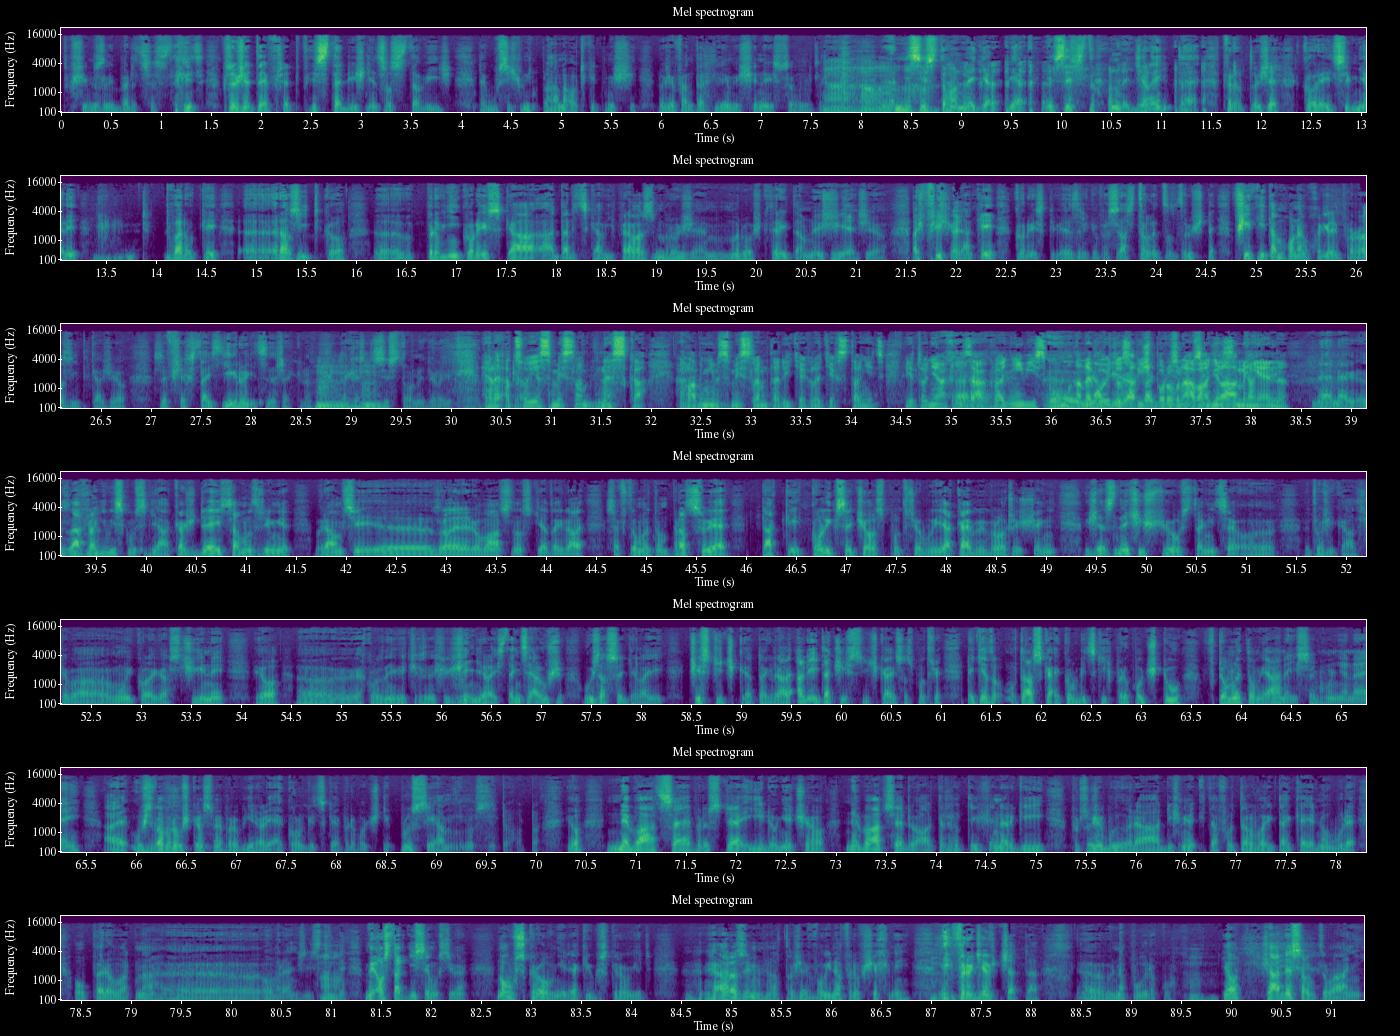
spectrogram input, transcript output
tuším z Liberce, protože to je předpis, tady, když něco stavíš, tak musíš mít plán na odchyt myší. No, že fantazie myši nejsou. No, tak aha, nic, si z toho neděl, nic si z toho nedělejte, protože Korejci měli dva roky eh, razítko. Eh, první korejská antarktická výprava s mrožem, mrož, který tam nežije, že jo. Až přišel nějaký korejský věc, říkal, prostě vás tohle to zrušte. Všichni tam honem chodili pro razítka, že jo. Ze všech stanic nikdo nic neřekl. Hmm, Takže hmm. si z toho nedělejte. Hele, a co je smyslem dneska, hlavním smyslem tady těchto těch stanic? Je to nějaký uh, základní výzkum, uh, anebo je to spíš porovnávání změn? Každý. Ne, ne, základní uh-huh. výzkum se dělá každý, samozřejmě v rámci uh, zelené domácnosti a tak dále se v tomhle tom pracuje taky, kolik se čeho spotřebuje, jaké by bylo řešení, že znečišťují stanice, eh, to říká třeba můj kolega z Číny, jo, eh, jako největší znečištění dělají stanice, ale už, už zase dělají čističky a tak dále. Ale i ta čistička je co spotřebuje. Teď je to otázka ekologických propočtů. V tomhle tom já nejsem honěný, ale už s Vavrouškem jsme probírali ekologické propočty, plusy a mínusy tohoto. Jo. Nebát se prostě jít do něčeho, nebát se do alternativních energií, protože budu rád, když mě i ta fotelba i také jednou bude operovat na eh, e, obranžnictví. My ostatní se musíme, no uskrovnit, jaký uskrovnit. Já razím na to, že vojna pro všechny, i pro děvčata uh, na půl roku. Mhm. Jo? Žádné saltování.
